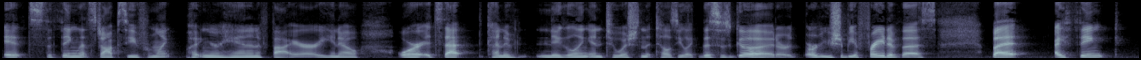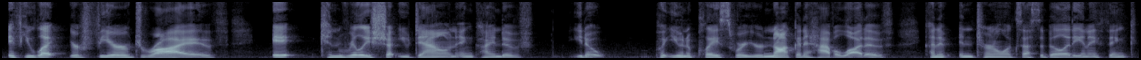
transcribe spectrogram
it's the thing that stops you from like putting your hand in a fire, you know, or it's that kind of niggling intuition that tells you like this is good or or you should be afraid of this. But I think if you let your fear drive, it can really shut you down and kind of, you know, put you in a place where you're not going to have a lot of kind of internal accessibility and I think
